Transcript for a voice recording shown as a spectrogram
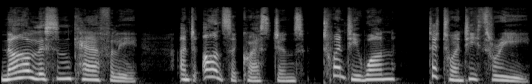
Now listen carefully and answer questions 21 to 23.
